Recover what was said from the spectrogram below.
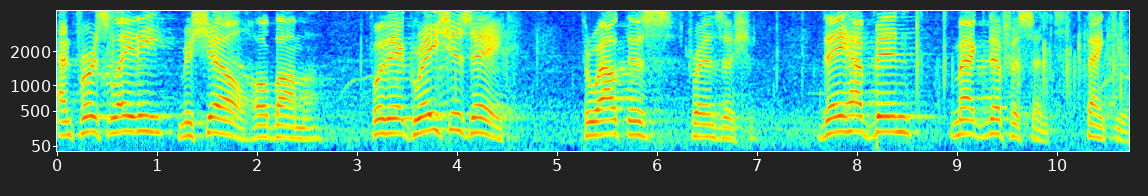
and First Lady Michelle Obama for their gracious aid throughout this transition. They have been magnificent. Thank you.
